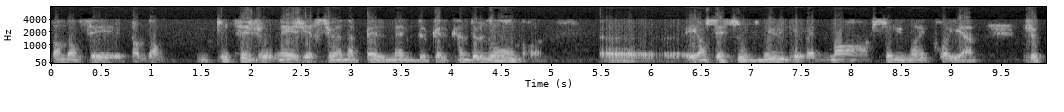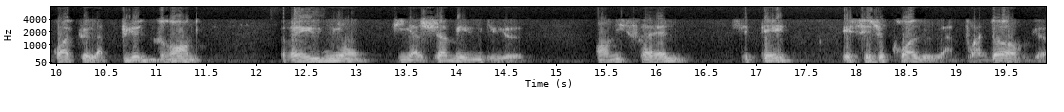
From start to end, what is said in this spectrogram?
pendant ces pendant toutes ces journées, j'ai reçu un appel même de quelqu'un de Londres euh, et on s'est souvenu d'événements absolument incroyables. Je crois que la plus grande réunion qui a jamais eu lieu en Israël, c'était, et c'est je crois le, un point d'orgue,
